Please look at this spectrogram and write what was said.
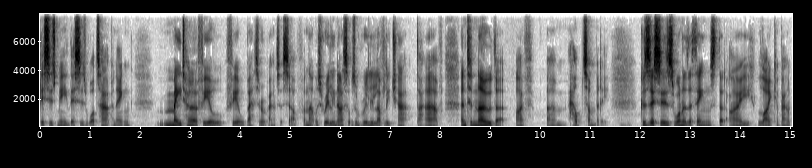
this is me this is what's happening made her feel feel better about herself and that was really nice it was a really lovely chat to have and to know that i've um, helped somebody because this is one of the things that i like about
